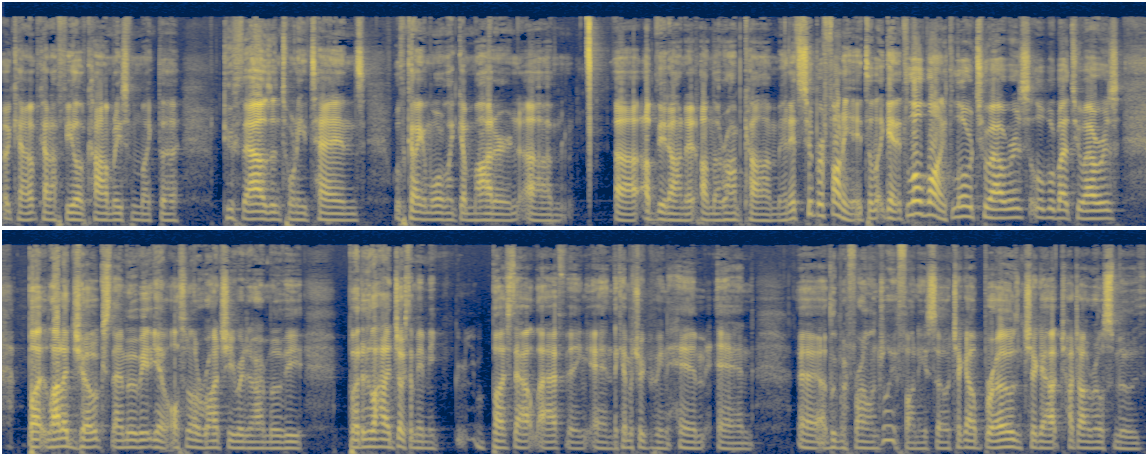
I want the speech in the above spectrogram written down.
kind of kind of feel of comedies from like the 2000, 2010s with kind of more like a modern um, uh, update on it on the rom com, and it's super funny. It's again, it's a little long. It's over two hours, a little bit about two hours, but a lot of jokes in that movie. Again, also a raunchy rated R movie, but there's a lot of jokes that made me bust out laughing, and the chemistry between him and uh, Luke Macfarlane is really funny. So check out Bros and check out Cha Cha Real Smooth.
